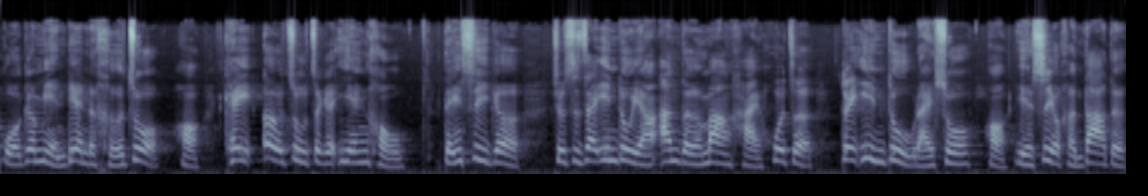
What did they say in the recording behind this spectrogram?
国跟缅甸的合作，哈，可以扼住这个咽喉，等于是一个就是在印度洋、安德曼海或者对印度来说，哈，也是有很大的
